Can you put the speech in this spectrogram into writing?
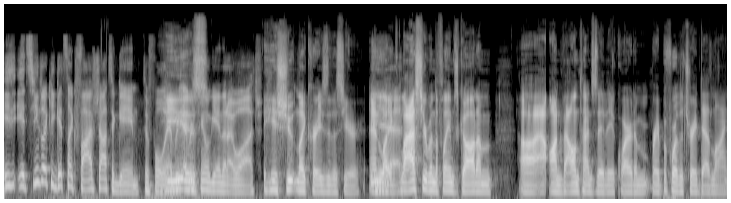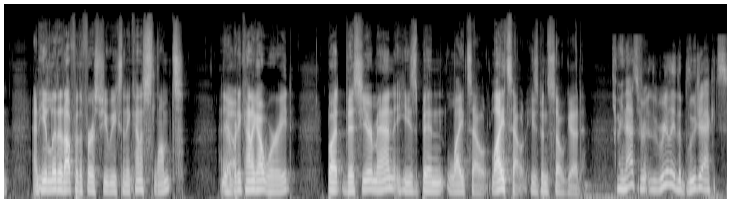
He, it seems like he gets like five shots a game to He every, every single game that I watch. He's shooting like crazy this year, and Yeah. like last year when the Flames got him uh, on Valentine's Day, they acquired him right before the trade deadline, and he lit it up for the first few weeks, and he kind of slumped, and Yeah. everybody kind of got worried. But this year, man, he's been lights out, lights out. He's been so good. I mean, that's re- really the Blue Jackets.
